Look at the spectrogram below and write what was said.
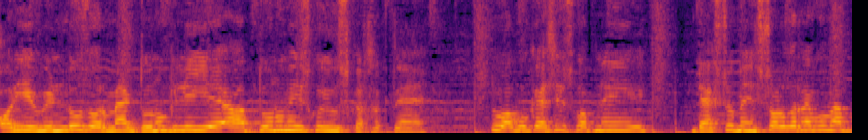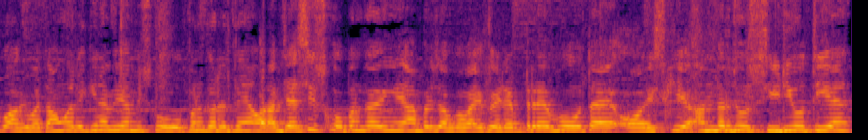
और ये विंडोज़ और मैक दोनों के लिए है आप दोनों में इसको यूज़ कर सकते हैं। तो आपको कैसे इसको अपने डेस्कटॉप में इंस्टॉल करना है वो मैं आपको आगे बताऊँगा, लेकिन अभी हम इसको ओपन कर लेते हैं। और आप जैसे इसको ओपन करेंगे, यहाँ पर जो आपका वाईफाई अडेप्टर है वो होता है, और इसके अंदर जो सीडी होती है,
